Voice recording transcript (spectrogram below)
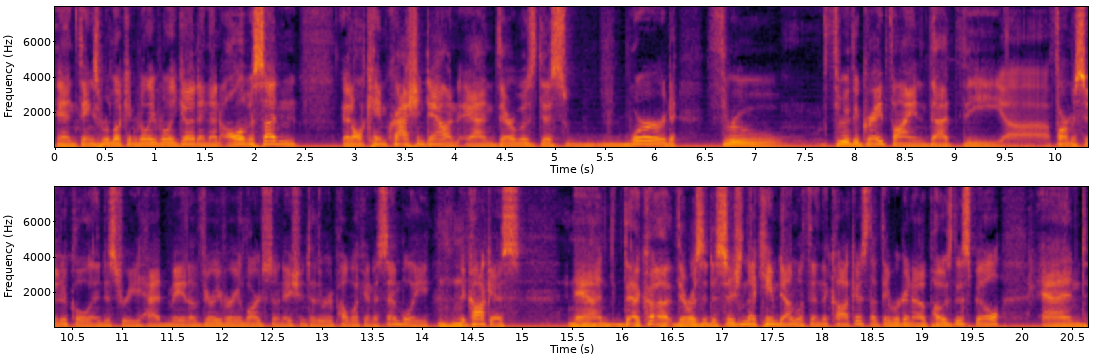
and things were looking really, really good. And then all of a sudden, it all came crashing down, and there was this word through through the grapevine that the uh, pharmaceutical industry had made a very, very large donation to the Republican Assembly, the caucus. And the, uh, there was a decision that came down within the caucus that they were going to oppose this bill, and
